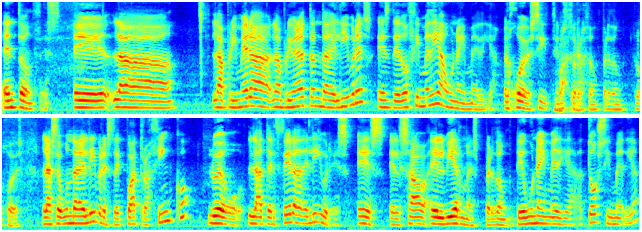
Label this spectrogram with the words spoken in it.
Entonces, eh, la, la, primera, la primera tanda de libres es de 12 y media a una y media. El jueves, sí, tienes tu razón, perdón, el jueves. La segunda de libres de 4 a 5. Luego, la tercera de libres es el, sábado, el viernes, perdón, de una y media a dos y media.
